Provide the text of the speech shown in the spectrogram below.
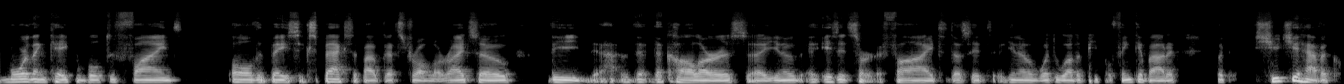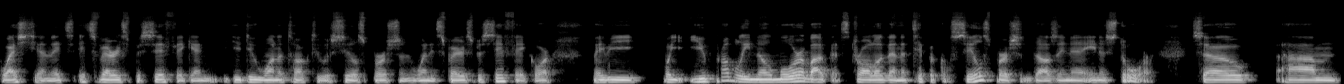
more than capable to find all the basic specs about that stroller, right? So the the, the colors, uh, you know, is it certified? Does it, you know, what do other people think about it? But should you have a question, it's it's very specific, and you do want to talk to a salesperson when it's very specific, or maybe well, you probably know more about that stroller than a typical salesperson does in a in a store. So um,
